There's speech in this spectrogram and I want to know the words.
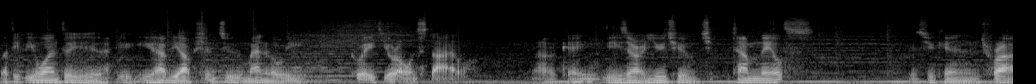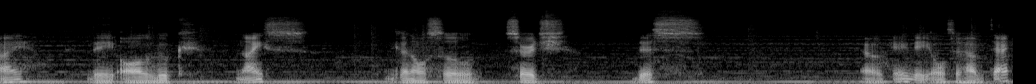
but if you want to you, you have the option to manually create your own style. Okay these are YouTube thumbnails as you can try. They all look nice. You can also search this. Okay they also have tech.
